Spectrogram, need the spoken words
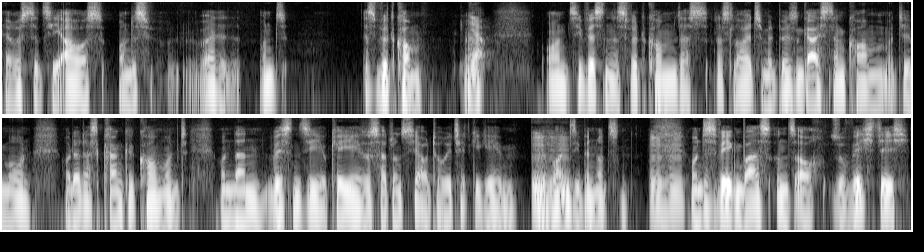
er rüstet sie aus und es, weil, und es wird kommen. Ja. Ja. Und sie wissen, es wird kommen, dass, dass Leute mit bösen Geistern kommen, mit Dämonen oder dass Kranke kommen und, und dann wissen sie, okay, Jesus hat uns die Autorität gegeben. Wir Mhm. wollen sie benutzen. Mhm. Und deswegen war es uns auch so wichtig,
